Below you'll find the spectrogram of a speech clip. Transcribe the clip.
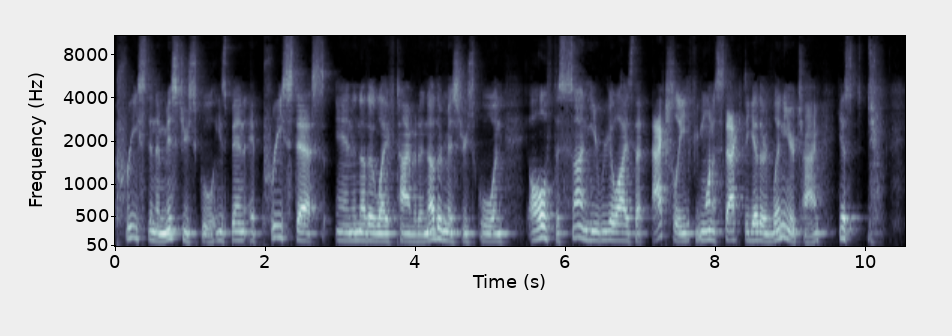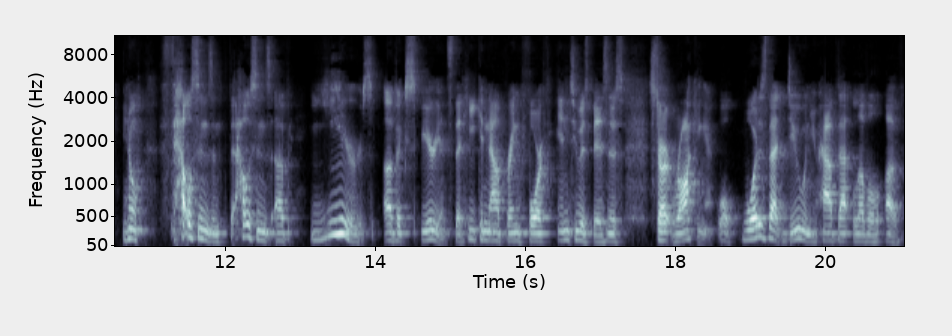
priest in a mystery school. He's been a priestess in another lifetime at another mystery school. And all of the sudden, he realized that actually, if you want to stack together in linear time, he has, you know, thousands and thousands of years of experience that he can now bring forth into his business, start rocking it. Well, what does that do when you have that level of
